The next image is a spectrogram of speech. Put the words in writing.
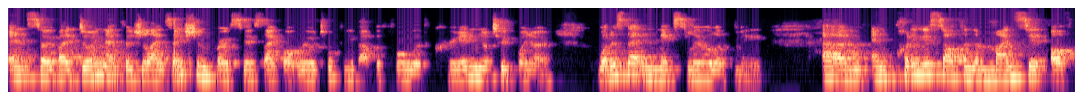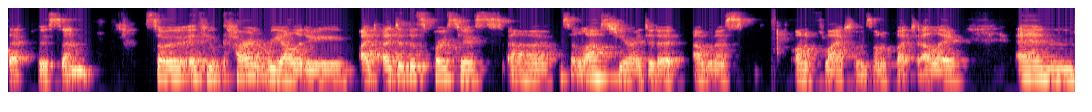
And so by doing that visualization process, like what we were talking about before with creating your 2.0, what is that next level of me? Um, and putting yourself in the mindset of that person. So if your current reality, I, I did this process, uh, was it last year I did it uh, when I was on a flight, I was on a flight to LA. And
